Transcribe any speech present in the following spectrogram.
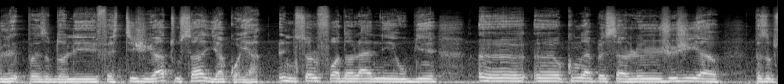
les- par exemple dans les festigia tout ça il y a quoi? Il y a une seule fois dans l'année ou bien un, un- comment on appelle ça? Le jugia par exemple,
